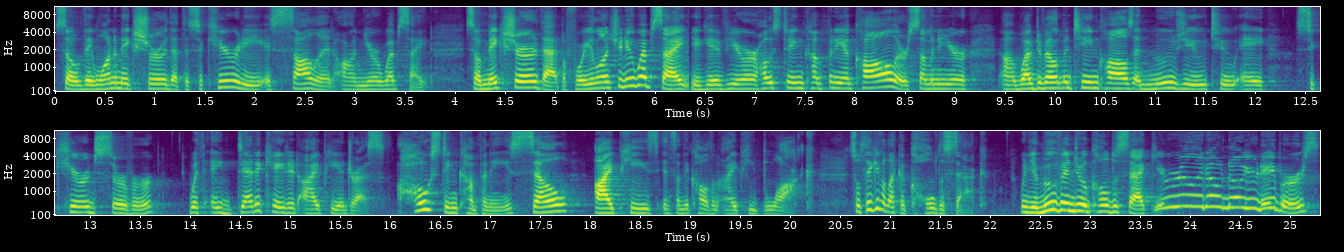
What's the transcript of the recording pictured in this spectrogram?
So they want to make sure that the security is solid on your website. So make sure that before you launch your new website, you give your hosting company a call or someone in your uh, web development team calls and moves you to a secured server with a dedicated IP address. Hosting companies sell IPs in something called an IP block. So think of it like a cul-de-sac. When you move into a cul-de-sac, you really don't know your neighbors.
